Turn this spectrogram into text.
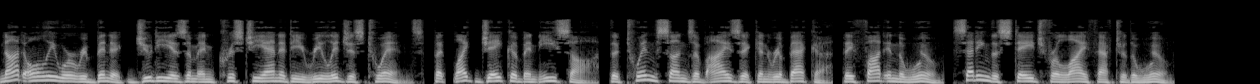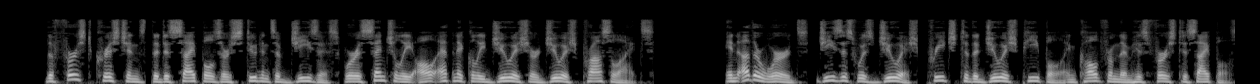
Not only were Rabbinic Judaism and Christianity religious twins, but, like Jacob and Esau, the twin sons of Isaac and Rebekah, they fought in the womb, setting the stage for life after the womb. The first Christians the disciples or students of Jesus were essentially all ethnically Jewish or Jewish proselytes. In other words, Jesus was Jewish, preached to the Jewish people and called from them his first disciples.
